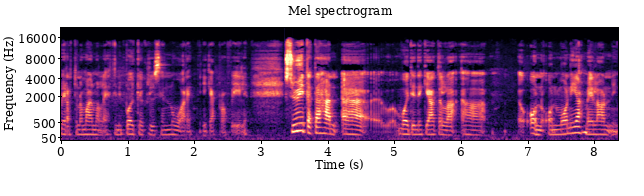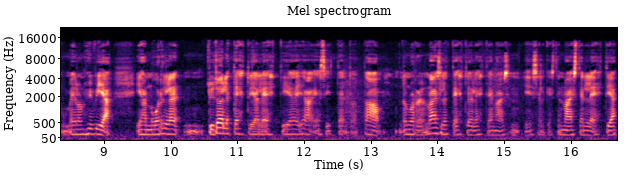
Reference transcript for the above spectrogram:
verrattuna maailmanlehtiin niin poikkeuksellisen nuori ikäprofiili. Syitä tähän äh, voi tietenkin ajatella äh, on, on monia. Meillä on, niin meillä on hyviä ihan nuorille tytöille tehtyjä lehtiä ja, ja sitten tota, nuorille naisille tehtyjä lehtiä naisen, ja selkeästi naisten lehtiä.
